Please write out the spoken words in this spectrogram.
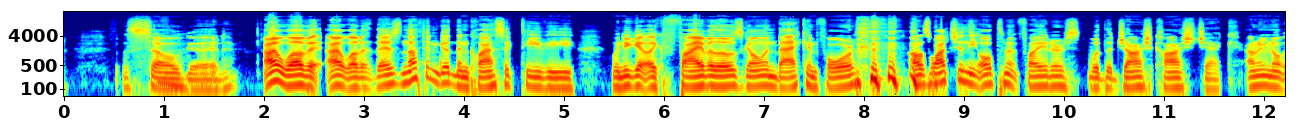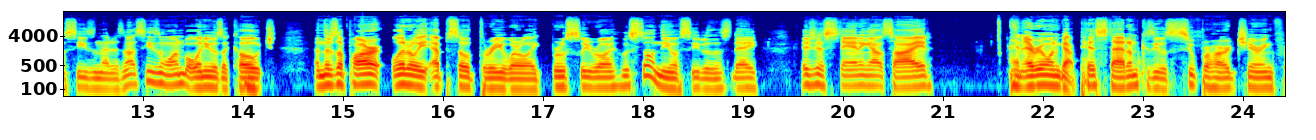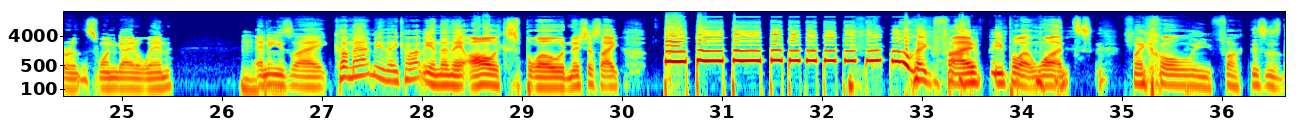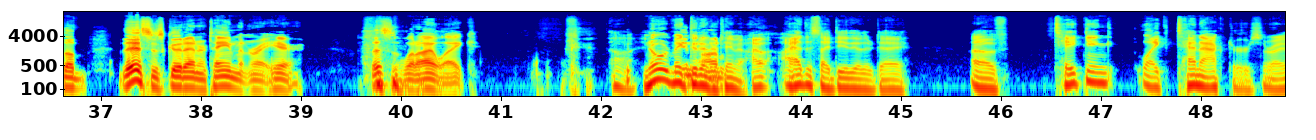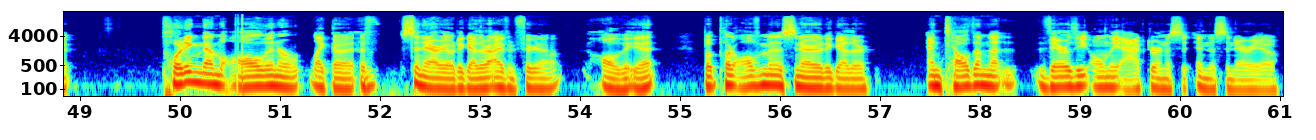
It was so Ugh. good. I love it. I love it. There's nothing good than classic TV when you get like five of those going back and forth. I was watching the Ultimate Fighters with the Josh Koscheck. I don't even know what season that is. Not season one, but when he was a mm. coach. And there's a part, literally episode three, where like Bruce Leroy, who's still in the UFC to this day, is just standing outside, and everyone got pissed at him because he was super hard cheering for this one guy to win. Hmm. And he's like, "Come at me!" They come at me, and then they all explode, and it's just like. like five people at once like holy fuck this is the this is good entertainment right here this is what i like Uh, you know what would make good entertainment? I, I had this idea the other day of taking like 10 actors, right? Putting them all in a like a, a scenario together. I haven't figured out all of it yet, but put all of them in a scenario together and tell them that they're the only actor in a, in the scenario.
